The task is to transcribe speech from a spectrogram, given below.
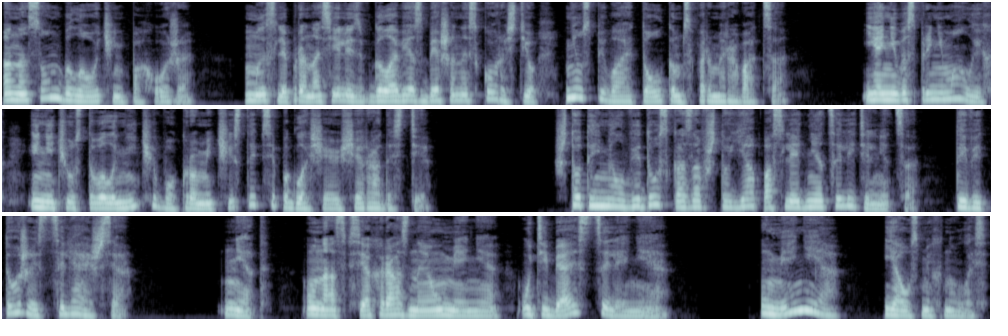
А на сон было очень похоже. Мысли проносились в голове с бешеной скоростью, не успевая толком сформироваться. Я не воспринимала их и не чувствовала ничего, кроме чистой всепоглощающей радости. «Что ты имел в виду, сказав, что я последняя целительница? Ты ведь тоже исцеляешься?» «Нет, у нас всех разные умения. У тебя исцеление». «Умения?» — я усмехнулась.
